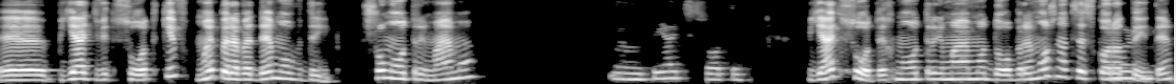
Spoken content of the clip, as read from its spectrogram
Е, 5% ми переведемо в дріб. Що ми отримаємо? 5 сотих. 5 сотих ми отримаємо. Добре, можна це скоротити?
